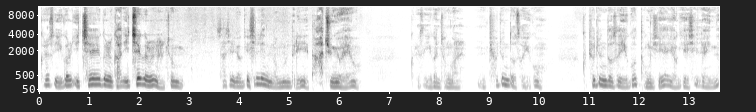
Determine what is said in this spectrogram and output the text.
그래서 이걸 이 책을 이 책을 좀 사실 여기에 실린 논문들이 다 중요해요. 그래서 이건 정말 표준 도서이고 그 표준 도서이고 동시에 여기에 실려 있는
